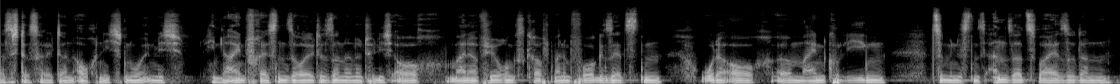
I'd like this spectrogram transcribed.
dass ich das halt dann auch nicht nur in mich hineinfressen sollte, sondern natürlich auch meiner Führungskraft, meinem Vorgesetzten oder auch äh, meinen Kollegen zumindestens ansatzweise dann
